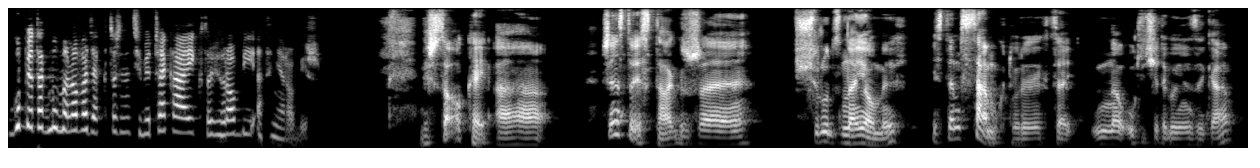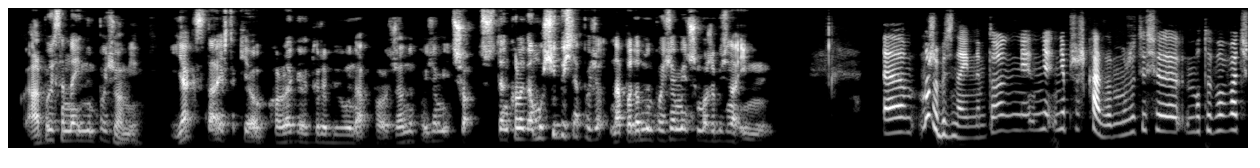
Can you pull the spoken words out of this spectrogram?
głupio tak bumelować, jak ktoś na ciebie czeka i ktoś robi, a ty nie robisz. Wiesz co, okej, okay, a często jest tak, że wśród znajomych jestem sam, który chce nauczyć się tego języka, albo jestem na innym poziomie. Jak znaleźć takiego kolegę, który był na poziomym poziomie? Czy, czy ten kolega musi być na, na podobnym poziomie, czy może być na innym? E, może być na innym, to nie, nie, nie przeszkadza. Możecie się motywować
